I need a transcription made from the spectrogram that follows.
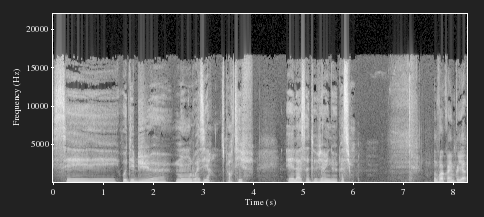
C'est au début euh, mon loisir sportif. Et là, ça devient une passion. On voit quand même qu'il y a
